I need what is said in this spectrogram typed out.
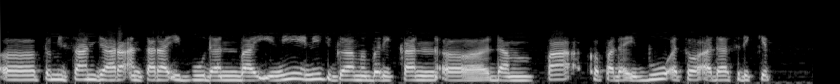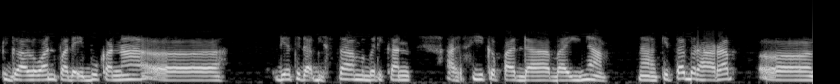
uh, pemisahan jarak antara ibu dan bayi ini ini juga memberikan uh, dampak kepada ibu atau ada sedikit kegalauan pada ibu karena uh, dia tidak bisa memberikan ASI kepada bayinya. Nah, kita berharap uh,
